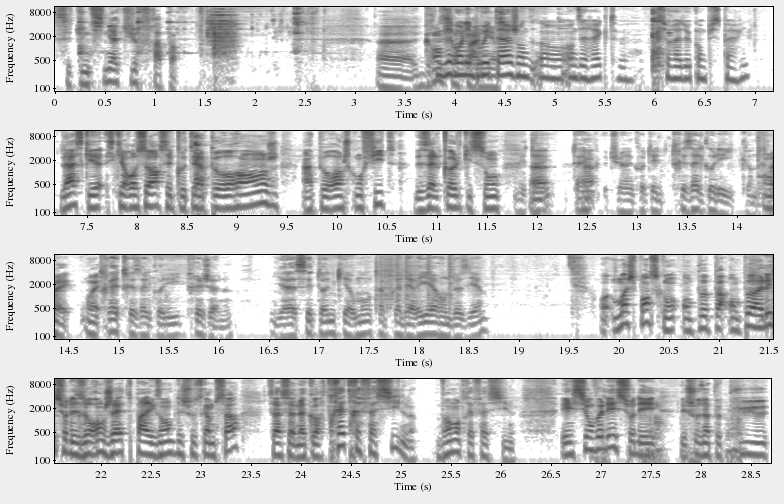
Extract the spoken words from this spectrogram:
C'est une signature Frappin. Euh, grand Nous avons les bruitages en, en- en direct sur Radio Campus Paris. Là, ce qui, ce qui ressort, c'est le côté un peu orange, un peu orange confite, des alcools qui sont. Mais euh, un- hein, tu as un côté très alcoolique quand même. Ouais, ouais. Très très alcoolique, très jeune. hein. Il y a l'acétone qui remonte après derrière en deuxième. Moi, je pense qu'on on peut, aller sur des orangettes, par exemple, des choses comme ça. Ça, c'est un accord très très facile, vraiment très facile. Et si on veut aller sur des, choses un peu plus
